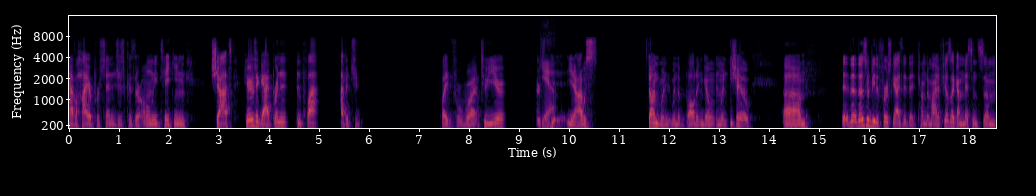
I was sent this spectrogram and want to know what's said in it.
have higher percentages because they're only taking shots. Here's a guy, Brendan Plavich, who played for what two years. Yeah, you know, I was stunned when when the ball didn't go in when he showed. Um, th- th- those would be the first guys that, that come to mind. It feels like I'm missing some.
